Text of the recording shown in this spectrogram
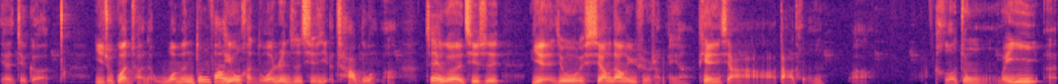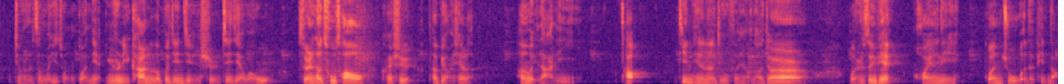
呃这个一直贯穿的，我们东方有很多认知其实也差不多啊。这个其实。也就相当于是什么呀？天下大同啊，合众为一，哎，就是这么一种观念。于是你看到的不仅仅是这件文物，虽然它粗糙，可是它表现了很伟大的意义。好，今天呢就分享到这儿，我是碎片，欢迎你关注我的频道。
